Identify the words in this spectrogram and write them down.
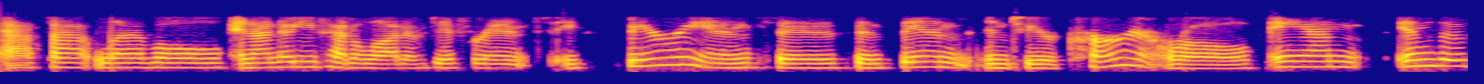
at that level. And I know you've had a lot of different experiences since then into your current role. And in the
